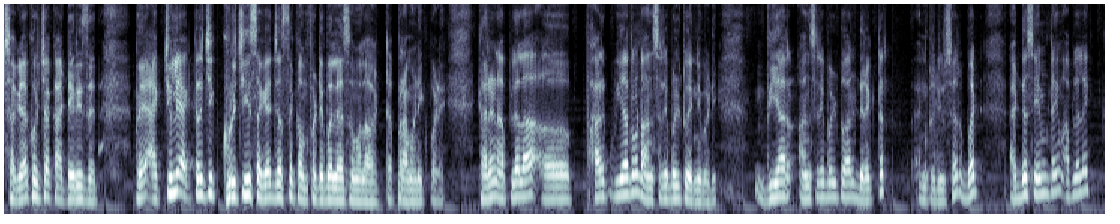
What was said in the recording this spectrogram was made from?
सगळ्या खुर्च्या काटेरीज आहेत. म्हणजे ॲक्च्युली ॲक्टरची खुर्ची सगळ्यात जास्त कम्फर्टेबल आहे असं मला वाटतं प्रामाणिकपणे. कारण आपल्याला फार we are not answerable to anybody we are answerable to our director and producer but at the same time आपल्याला एक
